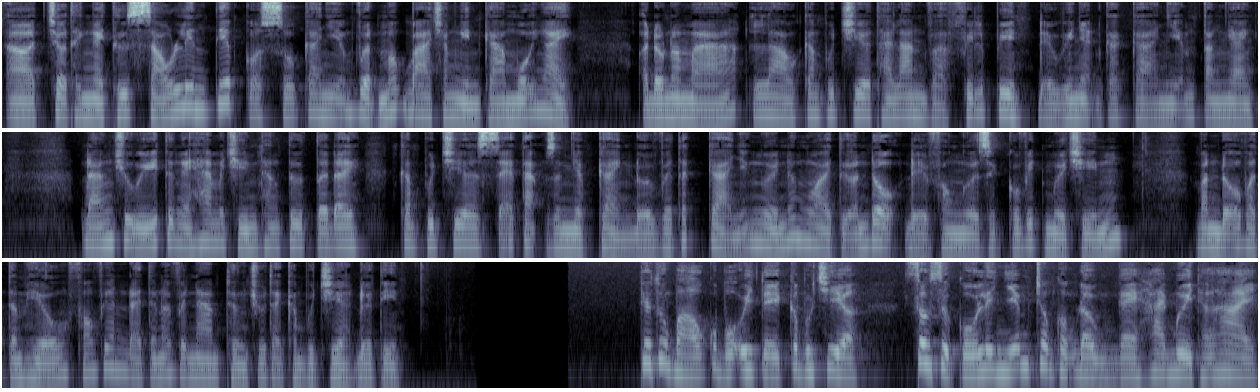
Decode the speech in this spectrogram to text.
à, trở thành ngày thứ 6 liên tiếp có số ca nhiễm vượt mốc 300.000 ca mỗi ngày. Ở Đông Nam Á, Lào, Campuchia, Thái Lan và Philippines đều ghi nhận các ca nhiễm tăng nhanh. Đáng chú ý, từ ngày 29 tháng 4 tới đây, Campuchia sẽ tạm dừng nhập cảnh đối với tất cả những người nước ngoài từ Ấn Độ để phòng ngừa dịch COVID-19. Văn Đỗ và Tâm Hiếu, phóng viên Đài tiếng nói Việt Nam thường trú tại Campuchia đưa tin. Theo thông báo của Bộ Y tế Campuchia, sau sự cố lây nhiễm trong cộng đồng ngày 20 tháng 2,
